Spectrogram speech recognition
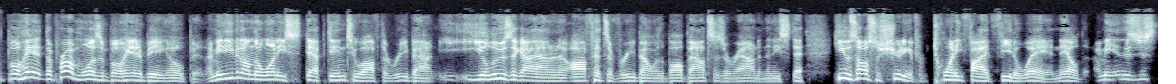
Bohannon, the problem wasn't Bohannon being open. I mean, even on the one he stepped into off the rebound, you lose a guy on an offensive rebound where the ball bounces around and then he step. He was also shooting it from 25 feet away and nailed it. I mean, it's just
